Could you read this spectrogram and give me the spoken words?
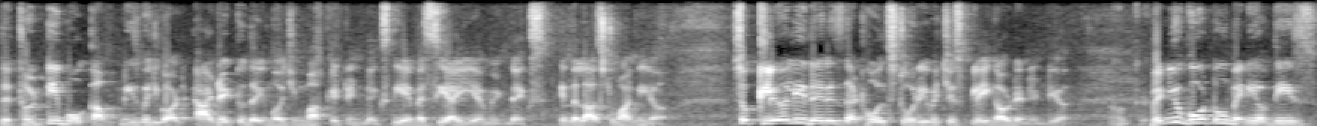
the 30 more companies which got added to the emerging market index, the MSCI EM index, in the last one year. So clearly, there is that whole story which is playing out in India. Okay. When you go to many of these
